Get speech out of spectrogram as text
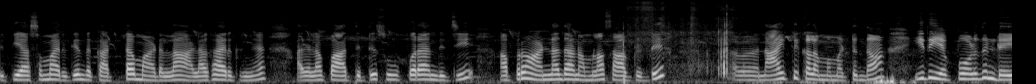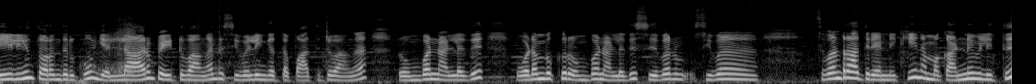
வித்தியாசமாக இருக்குது இந்த கட்டை மாடெல்லாம் அழகாக இருக்குங்க. அதெல்லாம் பார்த்துட்டு சூப்பராக இருந்துச்சு. அப்புறம் அன்னதானம்லாம் சாப்பிட்டுட்டு ஞாயிற்றுக்கிழமை மட்டும்தான். இது எப்பொழுதும் டெய்லியும் திறந்துருக்கும். எல்லாரும் போயிட்டு வாங்க. இந்த சிவலிங்கத்தை பார்த்துட்டு வாங்க. ரொம்ப நல்லது. உடம்புக்கு ரொம்ப நல்லது. சிவன் சிவ சிவன் ராத்திரி அன்னைக்கு நம்ம கண்ணு விழித்து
